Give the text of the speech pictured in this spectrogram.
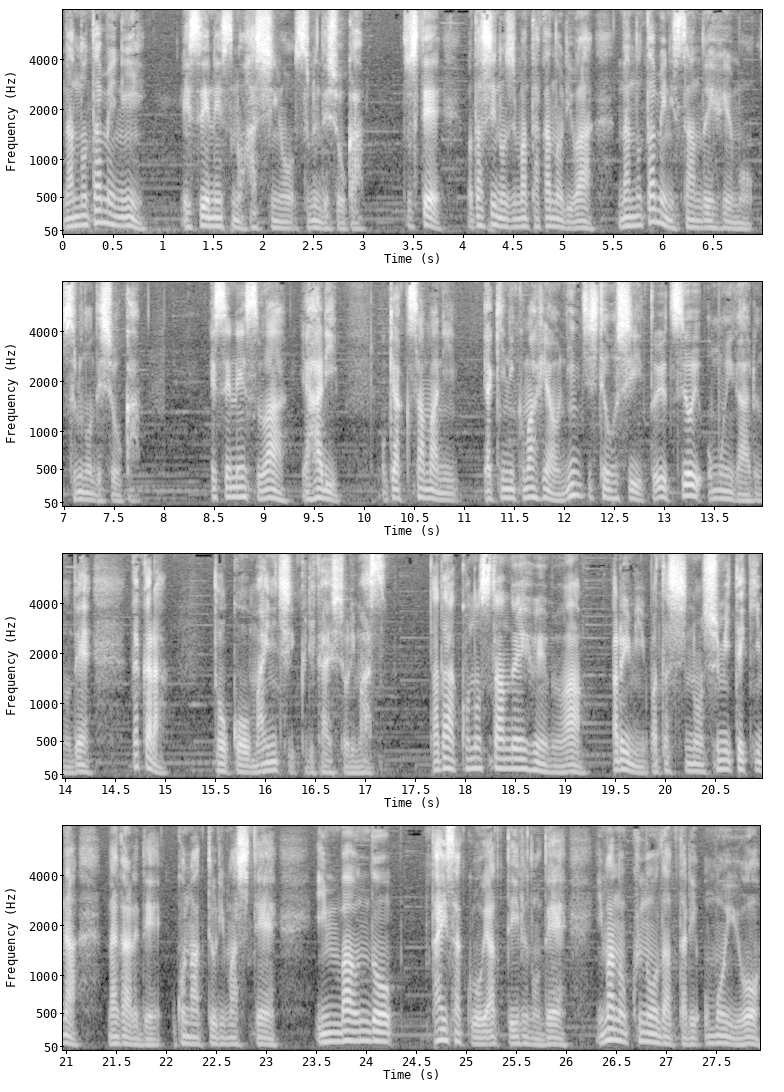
何のために SNS の発信をするんでしょうか？そして私野島貴則は何のためにスタンド FM をするのでしょうか？SNS はやはりお客様に焼肉マフィアを認知してほしいという強い思いがあるのでだから投稿を毎日繰り返しております。ただこのスタンド FM はある意味私の趣味的な流れで行っておりましてインバウンド対策をやっているので今の苦悩だったり思いを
